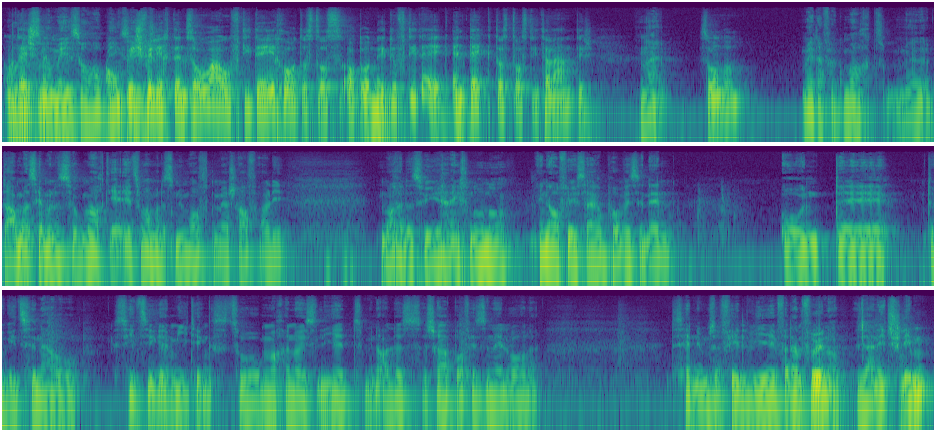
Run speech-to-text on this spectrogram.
Und, Oder hast man- mehr so Hobby und bist vielleicht dann so auch auf die Idee gekommen, dass das, oder nicht auf die Idee, entdeckt, dass das dein Talent ist, Nein. sondern? Wir haben einfach gemacht. Wir, damals haben wir das so gemacht, ja, jetzt machen wir das nicht mehr oft. Wir schaffen alle, machen das wirklich eigentlich nur noch in Anführungszeichen professionell. Und äh, da gibt es dann auch Sitzungen, Meetings zu machen, ein neues Lied, mit alles. Es ist auch professionell geworden. Das hat nicht mehr so viel wie von dem früher. Das ist auch nicht schlimm,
